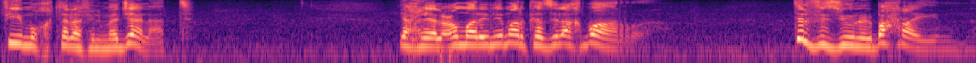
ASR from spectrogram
في مختلف المجالات. يحيى العمري لمركز الأخبار تلفزيون البحرين.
